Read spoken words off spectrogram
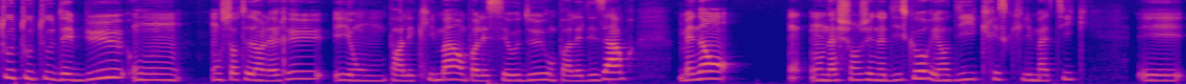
tout, tout, tout début, on, on sortait dans les rues et on parlait climat, on parlait CO2, on parlait des arbres. Maintenant, on a changé notre discours et on dit crise climatique et,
